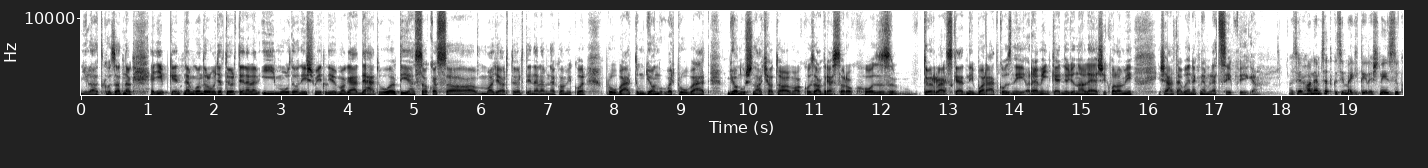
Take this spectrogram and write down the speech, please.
nyilatkozatnak. Egyébként nem gondolom, hogy a történelem így módon ismétli önmagát, de hát volt ilyen szakasz a magyar történelemnek, amikor próbáltunk, gyan, vagy próbált gyanús nagyhatalmakhoz, agresszorokhoz törleszkedni, barátkozni, reménykedni, hogy onnan leesik valami, és általában ennek nem lett szép vége. Azért, ha nemzetközi megítélést nézzük,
